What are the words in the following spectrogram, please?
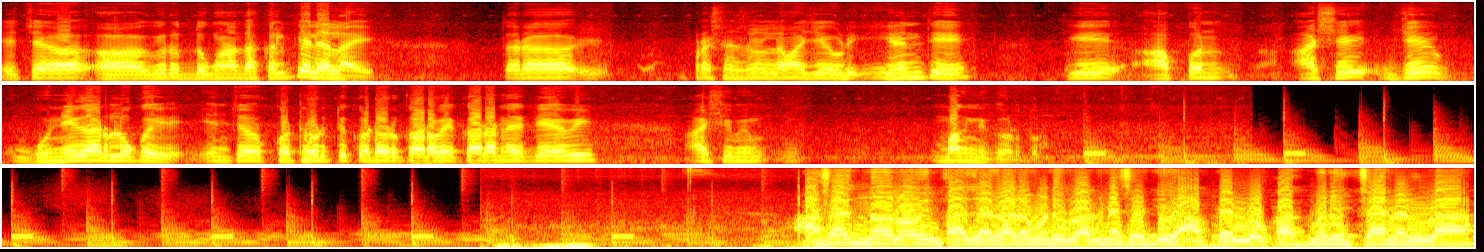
याच्या विरुद्ध गुन्हा दाखल केलेला आहे. तर प्रशासनाला माझी एवढी विनंती आहे की आपण असे जे गुन्हेगार लोक आहे यांच्यावर कठोर ते कठोर कारवाई करण्यात यावी अशी मी मागणी करतो. असाच नवनवीन ताज्या घडामोडी बघण्यासाठी आपल्या लोकात्म न्यूज चॅनलला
